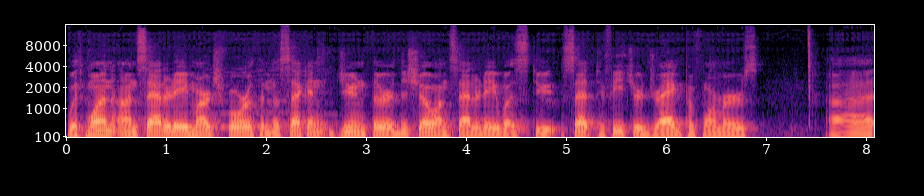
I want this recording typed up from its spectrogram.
with one on Saturday, March 4th, and the second, June 3rd. The show on Saturday was to, set to feature drag performers, uh,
